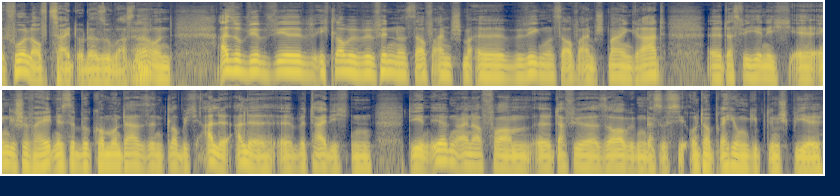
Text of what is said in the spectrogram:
äh, Vorlaufzeit oder sowas. Ne? Und also wir, wir, ich glaube, wir befinden uns da auf einem, äh, bewegen uns auf einem schmalen Grad, äh, dass wir hier nicht äh, englische Verhältnisse bekommen. Und da sind, glaube ich, alle, alle äh, Beteiligten, die in irgendeiner Form äh, dafür sorgen, dass es die Unterbrechungen gibt im Spiel,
